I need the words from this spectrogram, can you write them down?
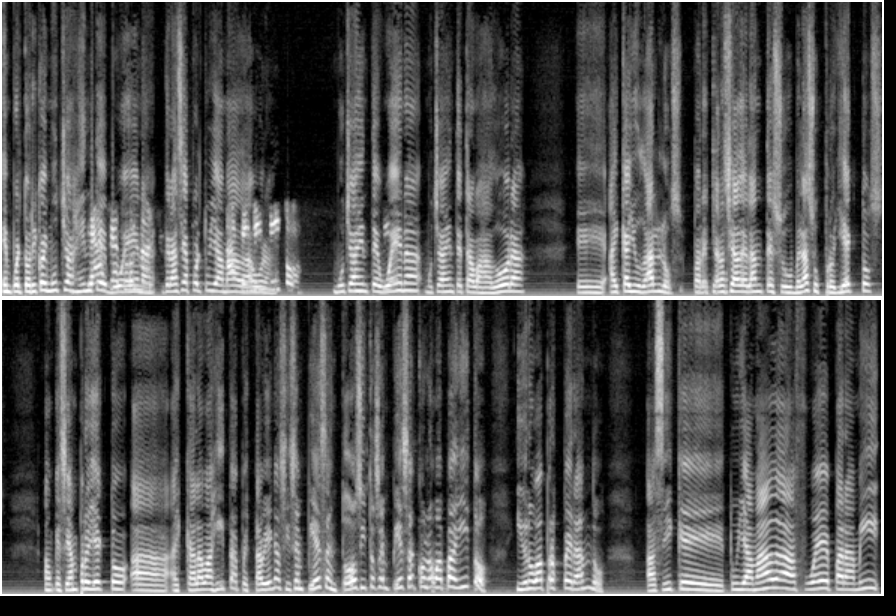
En Puerto Rico hay mucha gente buena. Gracias por tu llamada ahora. Mucha gente buena, mucha gente trabajadora. Eh, hay que ayudarlos para echar hacia adelante sus, ¿verdad? sus proyectos aunque sean proyectos a, escala bajita, pues está bien, así se empieza. En todos sitios se empiezan con lo más bajito y uno va prosperando. Así que tu llamada fue para mí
